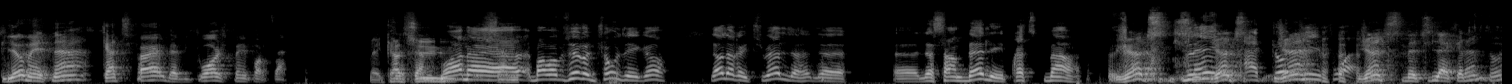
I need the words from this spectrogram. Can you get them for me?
Puis là, maintenant, quand tu perds, la victoire, c'est pas important. Mais quand Ça, tu. ça- Ouais, mais Ça- euh, bon, on va vous dire une chose, les gars. Là, l'heure actuelle, le, le, euh, le Centre Bell est pratiquement Jean, tu, plein Jean, tu- à toutes Jean- les fois. Jean, tu te mets-tu de la crème, toi?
